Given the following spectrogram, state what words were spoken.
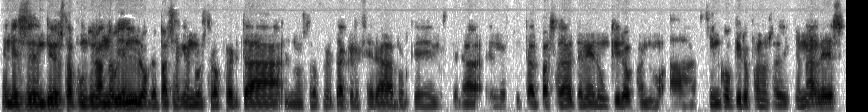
En ese sentido está funcionando bien, lo que pasa que nuestra oferta, nuestra oferta crecerá porque el hospital pasará a tener un quirófano a cinco quirófanos adicionales,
